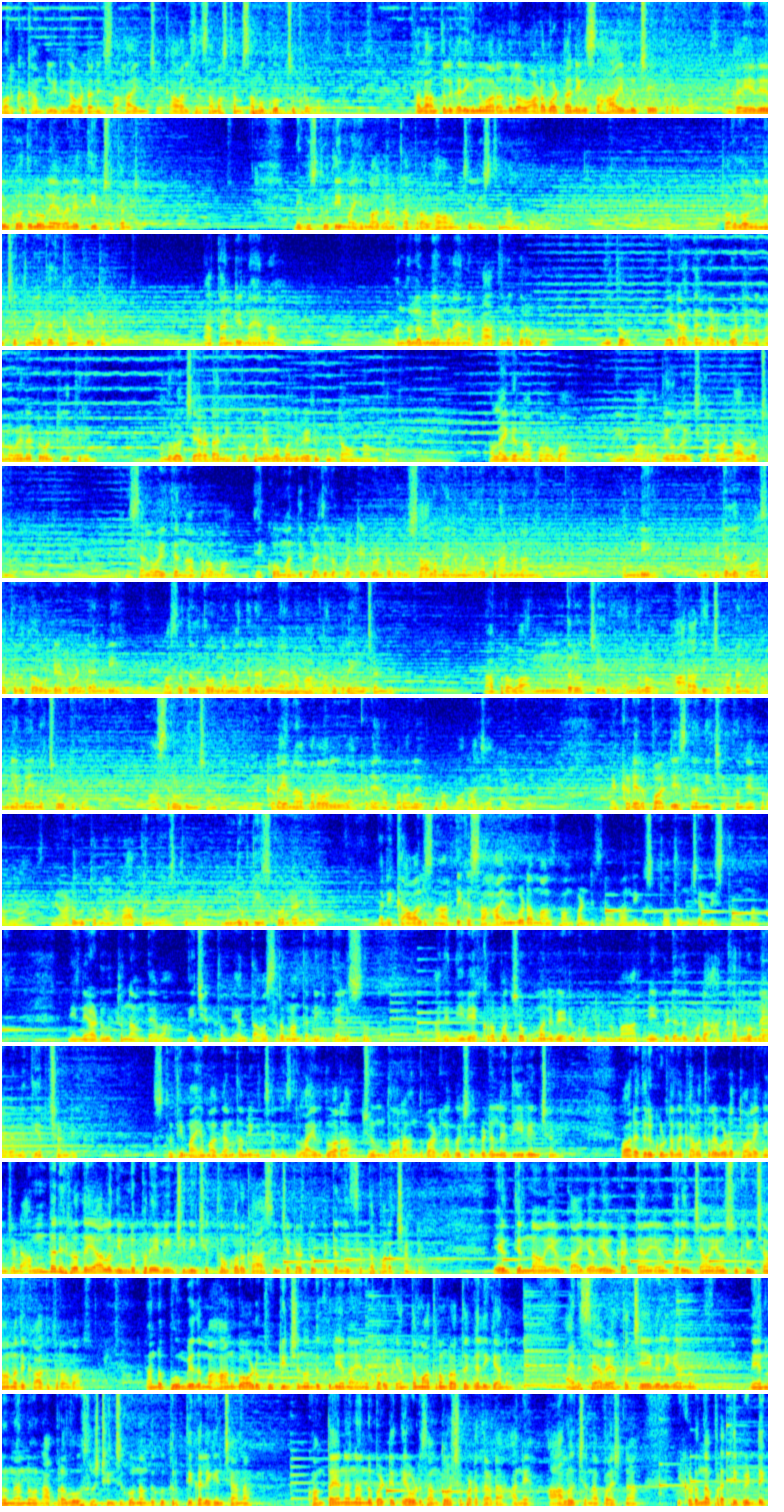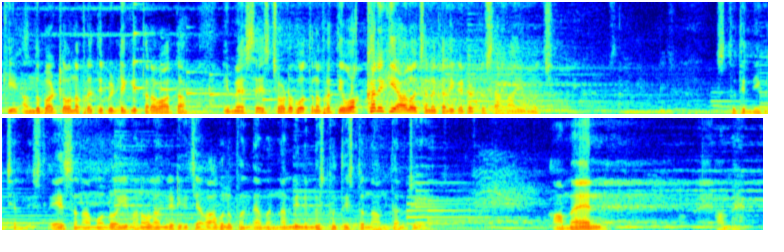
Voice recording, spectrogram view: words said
వర్క్ కంప్లీట్ కావడానికి సహాయం చేయి. కావాల్సిన సమస్తం సమకూర్చు ప్రభా. తలాంతులు కలిగిన వారు అందులో వాడబట్టడానికి సహాయం చేయి ప్రభా. ఇంకా ఏవేవి గదులోనే అవన్నీ తీర్చు తండ్రి. నీకు స్థుతి మహిమ ఘనత ప్రభావం చెల్లిస్తున్నాను ప్రభా. త్వరలోనే నీ చిత్తమైతే అది కంప్లీట్ అయ్యి. నా తండ్రి నాయన అందులో మేము నాయన ప్రార్థన కొరకు నీతో ఏకాంతం గడుపుకోవటానికి అనువైనటువంటి రీతిని అందులో చేరడానికి కృపనివ్వమని వేడుకుంటా ఉన్నాం తండ్రి. అలాగే నా ప్రభా నీ మా హృదయంలో ఇచ్చినటువంటి ఆలోచన నీ సెలవైతే నా ప్రభా ఎక్కువ మంది ప్రజలు పట్టేటువంటి ఒక విశాలమైన మందిర ప్రాంగణాన్ని అన్నీ నీ బిడ్డలకు వసతులతో ఉండేటువంటి అన్ని వసతులతో ఉన్న మందిరాన్ని నాయన మాకు అనుగ్రహించండి. నా ప్రభా అందరూ చేరి అందులో ఆరాధించుకోవడానికి రమ్యమైన చోటుగా ఆశీర్వదించండి. నువ్వు ఎక్కడైనా పర్వాలేదు అక్కడైనా పర్వాలేదు ప్రభా రాజాపేటలో. ఎక్కడ ఏర్పాటు చేసినా నీ చిత్తమే ప్రభు మేము అడుగుతున్నాం ప్రార్థన చేస్తున్నాం. ముందుకు తీసుకొని రండి. దానికి కావాల్సిన ఆర్థిక సహాయం కూడా మాకు పంపండి ప్రభు. నీకు స్తోత్రం చెల్లిస్తా ఉన్నాం. నిన్నే అడుగుతున్నాం దేవా నీ చిత్తం ఎంత అవసరమో అంత నీకు తెలుసు. అది నీవే కృప చూపమని వేడుకుంటున్నాం. మా ఆత్మీయ బిడ్డలు కూడా అక్కర్లు ఉన్నాయి అవన్నీ తీర్చండి. స్థుతి మహిమ ఘనత మీకు చెల్లిస్తాం. లైవ్ ద్వారా జూమ్ ద్వారా అందుబాటులోకి వచ్చిన బిడ్డల్ని దీవించండి. వారు ఎదుర్కొంటున్న కలతలు కూడా తొలగించండి. అందరి హృదయాలు నిన్ను ప్రేమించి నీ చిత్తం కొరకు ఆశించేటట్టు బిడ్డల్ని సిద్ధపరచండి. ఏం తిన్నాం ఏం తాగాం ఏం కట్టాం ఏం ధరించాం ఏం సుఖించాం అన్నది కాదు ప్రభా. నన్ను భూమి మీద మహానుభావుడు పుట్టించినందుకు నేను ఆయన కొరకు ఎంత మాత్రం బ్రతకగలిగాను? ఆయన సేవ ఎంత చేయగలిగాను? నేను నన్ను నా ప్రభువు సృష్టించుకున్నందుకు తృప్తి కలిగించానా? కొంతైనా నన్ను బట్టి దేవుడు సంతోషపడతాడా అనే ఆలోచన ప్రశ్న. ఇక్కడున్న ప్రతి బిడ్డకి అందుబాటులో ఉన్న ప్రతి బిడ్డకి తర్వాత ఈ మెసేజ్ చూడబోతున్న ప్రతి ఒక్కరికి ఆలోచన కలిగేటట్టు సహాయం వచ్చి. స్థుతి నీకు చెల్లిస్తూ. ఏసునామంలో ఈ మనవులన్నిటికీ జవాబులు పొందామని నమ్మి నిన్ను స్థుతిస్తున్నాం తండ్రి. Amen amen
